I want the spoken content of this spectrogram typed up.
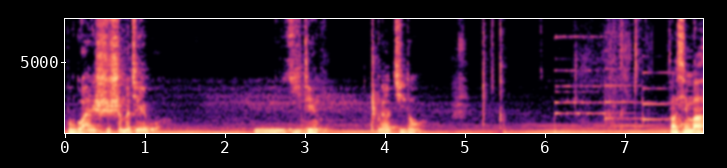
不管是什么结果，你一定不要激动。放心吧，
